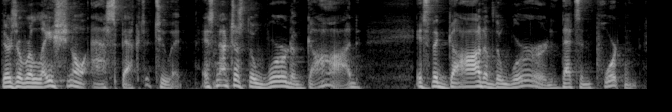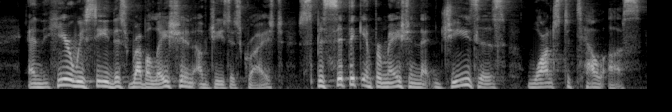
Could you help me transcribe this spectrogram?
there's a relational aspect to it. It's not just the Word of God, it's the God of the Word that's important. And here we see this revelation of Jesus Christ, specific information that Jesus wants to tell us.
